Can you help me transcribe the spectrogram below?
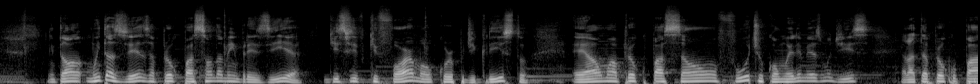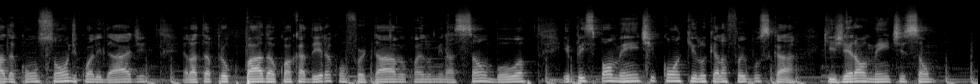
Então, muitas vezes a preocupação da membresia, que, se, que forma o corpo de Cristo, é uma preocupação fútil, como ele mesmo diz, ela está preocupada com o som de qualidade, ela está preocupada com a cadeira confortável, com a iluminação boa e principalmente com aquilo que ela foi buscar, que geralmente são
